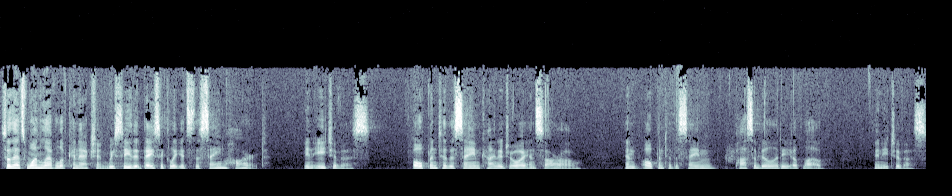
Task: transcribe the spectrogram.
So that's one level of connection. We see that basically it's the same heart in each of us, open to the same kind of joy and sorrow, and open to the same possibility of love in each of us.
